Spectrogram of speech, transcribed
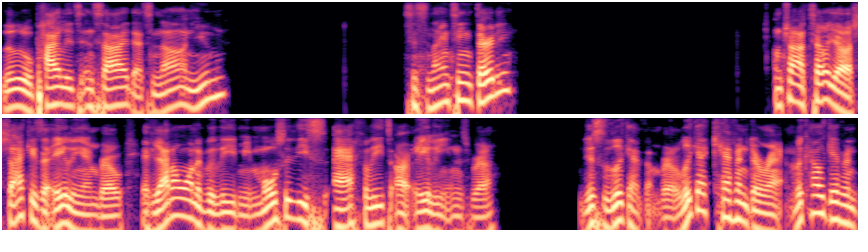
the little pilots inside that's non-human since 1930. I'm trying to tell y'all, Shaq is an alien, bro. If y'all don't want to believe me, most of these athletes are aliens, bro. Just look at them, bro. Look at Kevin Durant. Look how Kevin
